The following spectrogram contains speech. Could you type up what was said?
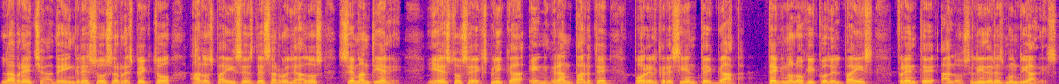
la brecha de ingresos respecto a los países desarrollados se mantiene, y esto se explica en gran parte por el creciente gap tecnológico del país frente a los líderes mundiales,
